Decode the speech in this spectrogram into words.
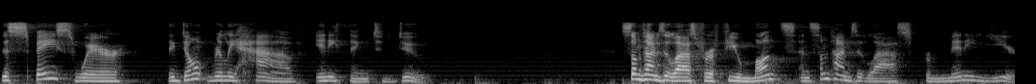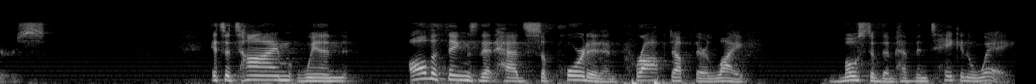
This space where they don't really have anything to do. Sometimes it lasts for a few months, and sometimes it lasts for many years. It's a time when all the things that had supported and propped up their life, most of them have been taken away.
